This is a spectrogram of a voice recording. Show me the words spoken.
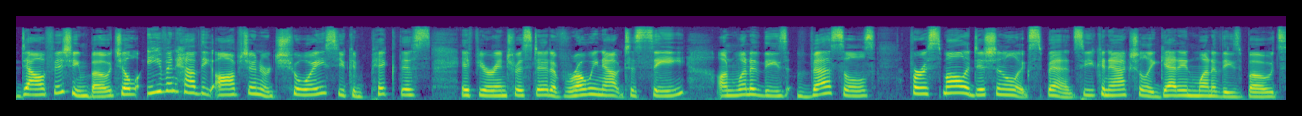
Dao fishing boat. You'll even have the option or choice. You can pick this if you're interested of rowing out to sea on one of these vessels for a small additional expense. So, you can actually get in one of these boats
